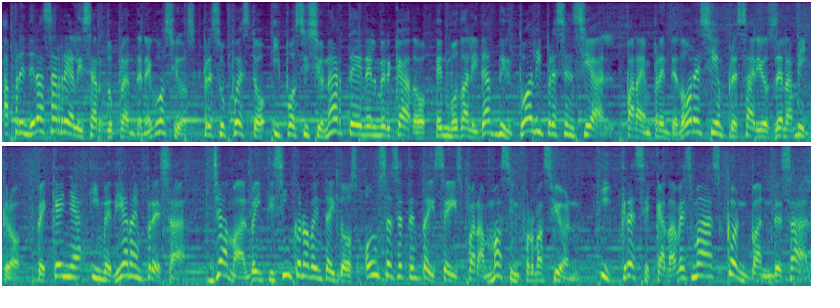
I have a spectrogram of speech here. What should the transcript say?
Aprenderás a realizar tu plan de negocios, presupuesto y posicionarte en el mercado en modalidad virtual y presencial para emprendedores y empresarios de la micro, pequeña y mediana empresa. Llama al 2592-1176 para más información y crece cada vez más con Bandesal.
